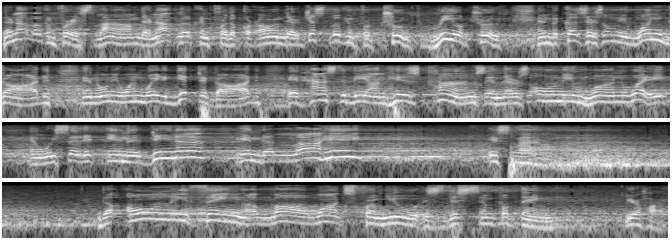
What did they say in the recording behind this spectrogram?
They're not looking for Islam. They're not looking for the Quran. They're just looking for truth, real truth. And because there's only one God and only one way to get to God, it has to be on His terms and there's only one way. And we said it in Adina, in the Lahi, Islam. The only thing Allah wants from you is this simple thing, your heart.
